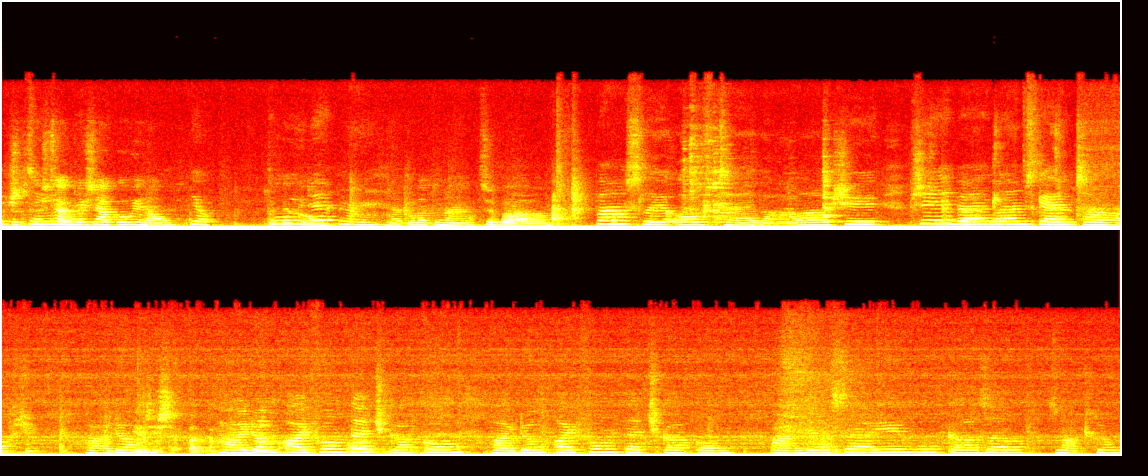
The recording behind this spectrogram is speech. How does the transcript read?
Ještě ještě umíš nějakou jinou? Jo. Jako- Půjde, ne. Ne, tohle tu ne. Třeba... Pásli ovce válaši při betlemském salaši. Hajdom, hajdom iPhone.com, hajdom iPhone.com. Anděl se jim ukázal, zmačknout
